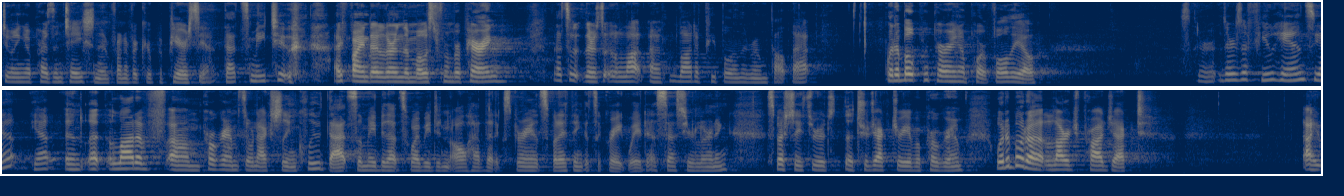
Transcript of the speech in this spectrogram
doing a presentation in front of a group of peers? Yeah, that's me too. I find I learn the most from preparing. That's a, there's a lot, a lot of people in the room felt that. What about preparing a portfolio? There, there's a few hands, yeah, yeah. And a lot of um, programs don't actually include that, so maybe that's why we didn't all have that experience, but I think it's a great way to assess your learning, especially through the trajectory of a program. What about a large project? I,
